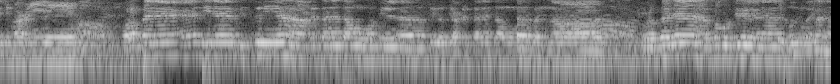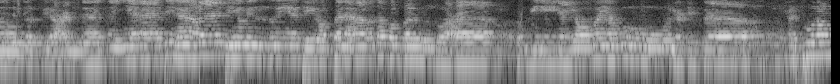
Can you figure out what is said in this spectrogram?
أجمعين. ربنا آتنا في الدنيا حسنة وفي الآخرة حسنة وعذاب النار ربنا فاغفر لنا ذنوبنا وكفر عنا سيئاتنا. وناتي من ذريتي ربنا وتقبل دعاء. المؤمنين يوم يقوم الحساب. حسبنا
